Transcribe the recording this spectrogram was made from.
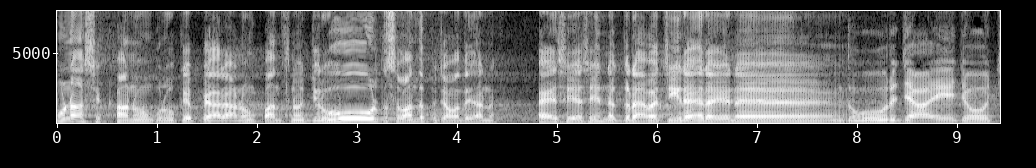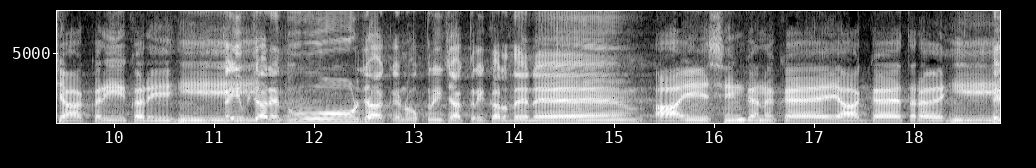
ਉਹਨਾਂ ਸਿੱਖਾਂ ਨੂੰ, ਗੁਰੂ ਕੇ ਪਿਆਰਾਂ ਨੂੰ ਪੰਥ ਨੂੰ ਜ਼ਰੂਰ ਦਸਵੰਧ ਪਹੁੰਚਾਉਂਦੇ ਹਨ। ਐਸੇ ਐਸੇ ਨਗਰਾਂ ਵਿੱਚ ਹੀ ਰਹਿ ਰਹੇ ਨੇ। ਦੂਰ ਜਾਏ ਜੋ ਚਾਕਰੀ ਕਰੇ ਕਈ ਹੀ ਵਿਚਾਰੇ ਦੂਰ ਜਾ ਕੇ ਨੌਕਰੀ ਚਾਕਰੀ ਕਰਦੇ ਨੇ। ਆਏ ਸਿੰਘਨ ਕੈ ਆਗੈ ਤਰਹੀ ਤੇ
